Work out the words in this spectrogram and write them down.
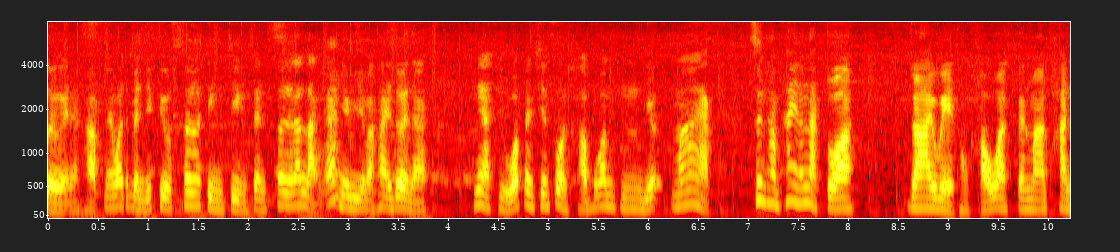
เลยนะครับไม่ว่าจะเป็นดิฟฟิวเซอร์จริงๆเซนเซอร์ด้านหลังอะยังมีมาให้ด้วยนะเนี่ยถือว่าเป็นชิ้นส่วนคาร์บอนเยอะมาก ซึ่งทำให้น้ำหนักตัว dry weight ของเขาอะเป็นมาพัน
